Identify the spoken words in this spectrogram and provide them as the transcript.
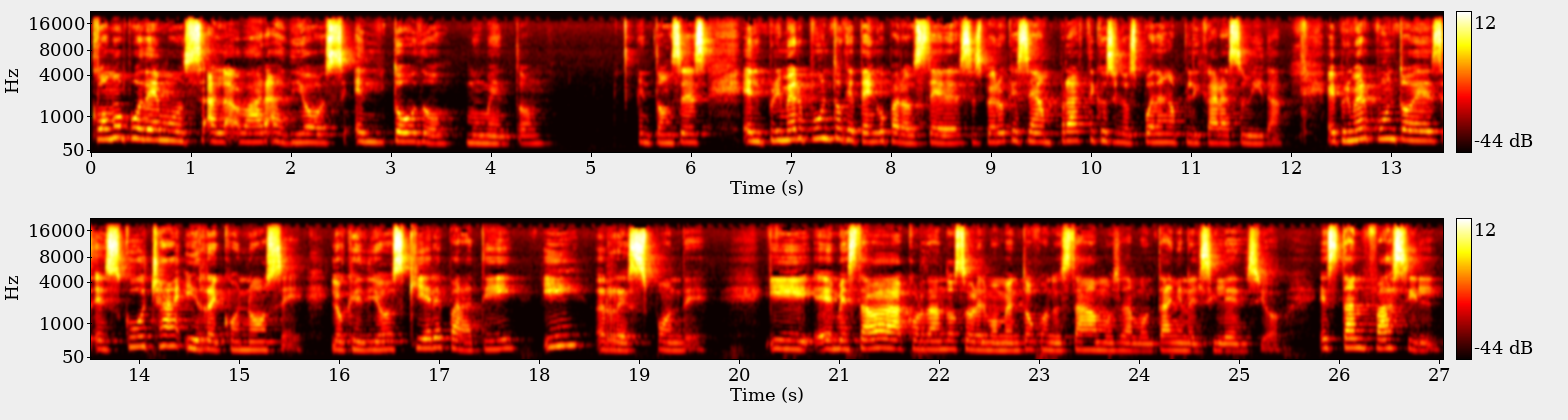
¿Cómo podemos alabar a Dios en todo momento? Entonces, el primer punto que tengo para ustedes, espero que sean prácticos y los puedan aplicar a su vida. El primer punto es escucha y reconoce lo que Dios quiere para ti y responde. Y eh, me estaba acordando sobre el momento cuando estábamos en la montaña en el silencio. Es tan fácil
